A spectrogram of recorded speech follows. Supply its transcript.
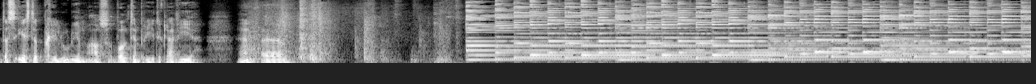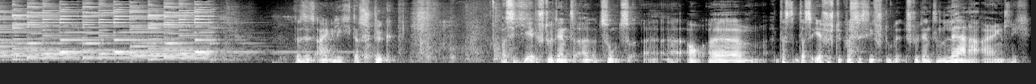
das erste Präludium aus Wohltemperierte Klavier. Ja, äh, eigentlich das Stück, was sich jeder Student äh, zu, zu äh, äh, das, das erste Stück, was ist die Studenten lernen eigentlich.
